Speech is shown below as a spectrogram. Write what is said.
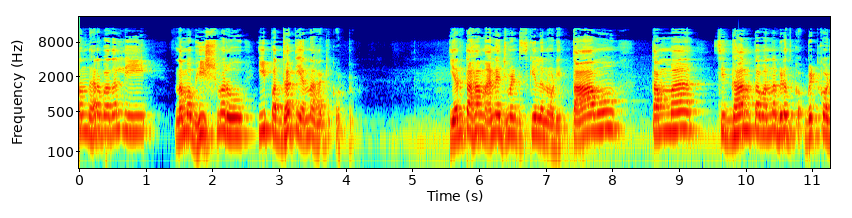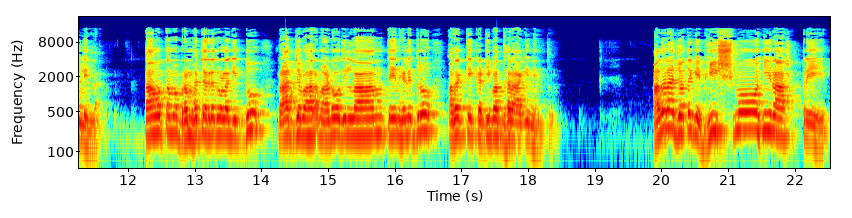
ಸಂದರ್ಭದಲ್ಲಿ ನಮ್ಮ ಭೀಷ್ಮರು ಈ ಪದ್ಧತಿಯನ್ನು ಹಾಕಿಕೊಟ್ರು. ಎಂತಹ ಮ್ಯಾನೇಜ್ಮೆಂಟ್ ಸ್ಕಿಲ್ ನೋಡಿ, ತಾವು ತಮ್ಮ ಸಿದ್ಧಾಂತವನ್ನು ಬಿಡಿದು ಬಿಟ್ಕೊಡ್ಲಿಲ್ಲ. ತಾವು ತಮ್ಮ ಬ್ರಹ್ಮಚರ್ಯದೊಳಗಿದ್ದು ರಾಜ್ಯಭಾರ ಮಾಡೋದಿಲ್ಲ ಅಂತೇನು ಹೇಳಿದ್ರು, ಅದಕ್ಕೆ ಕಟಿಬದ್ಧರಾಗಿ ನಿಂತರು ಅದರ ಜೊತೆಗೆ ಭೀಷ್ಮೋ ಹಿ ರಾಷ್ಟ್ರೇ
